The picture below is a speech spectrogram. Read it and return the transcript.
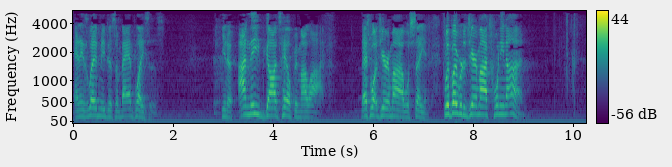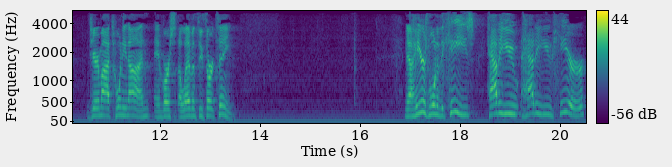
and it's led me to some bad places. You know, I need God's help in my life. That's what Jeremiah was saying. Flip over to Jeremiah 29. Jeremiah 29 and verse 11 through 13. Now, here's one of the keys. How do you how do you hear?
